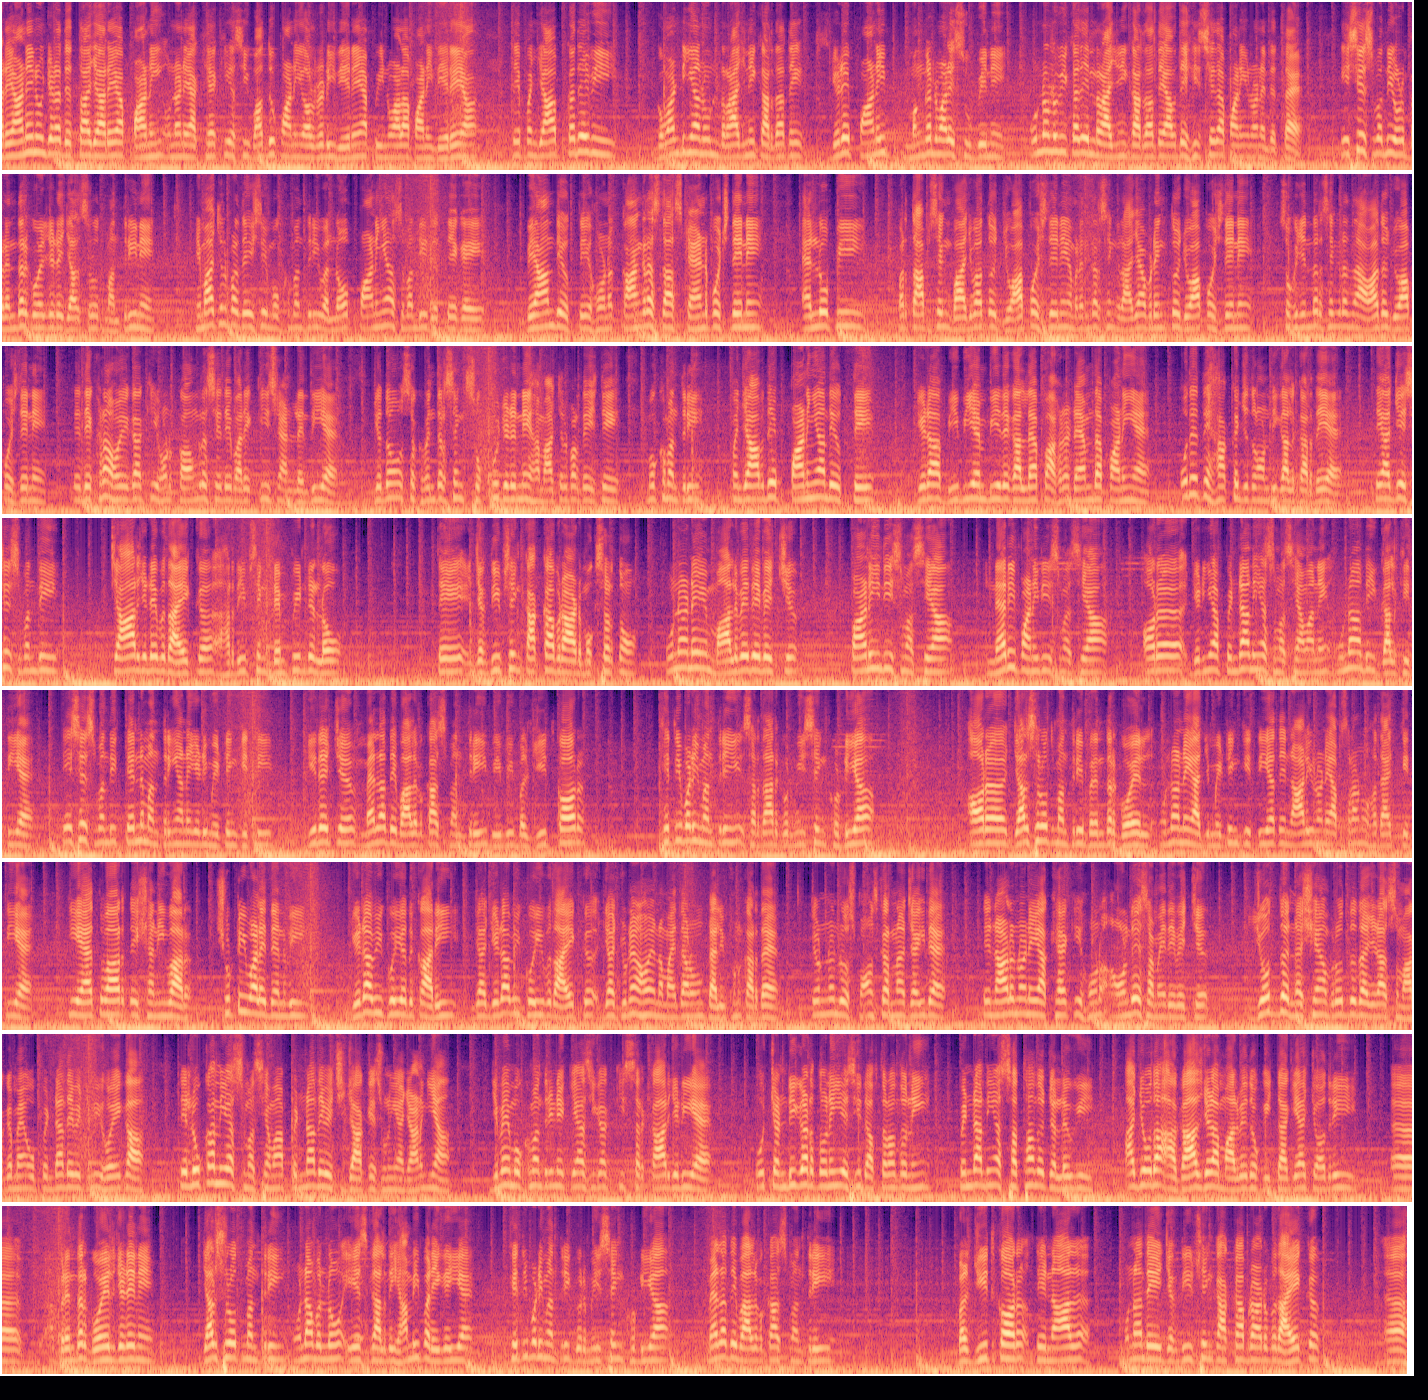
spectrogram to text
ਹਰਿਆਣੇ ਨੂੰ ਜਿਹੜਾ ਦਿੱਤਾ ਜਾ ਰਿਹਾ ਪਾਣੀ, ਉਹਨਾਂ ਨੇ ਆਖਿਆ ਕਿ ਅਸੀਂ ਵਾਧੂ ਪਾਣੀ ਆਲਰੇਡੀ ਦੇ ਰਹੇ ਹਾਂ, ਪੀਣ ਵਾਲਾ ਪਾਣੀ ਦੇ ਰਹੇ ਹਾਂ ਤੇ ਪੰਜਾਬ ਕਦੇ ਵੀ ਗਵੰਡੀਆਂ ਨੂੰ ਨਾਰਾਜ਼ ਨਹੀਂ ਕਰਦਾ ਤੇ ਜਿਹੜੇ ਪਾਣੀ ਮੰਗਣ ਵਾਲੇ ਸੂਬੇ ਨੇ, ਉਹਨਾਂ ਨੂੰ ਵੀ ਕਦੇ ਨਾਰਾਜ਼ ਨਹੀਂ ਕਰਦਾ ਤੇ ਆਪਦੇ ਹਿੱਸੇ ਦਾ ਪਾਣੀ ਉਹਨਾਂ ਨੇ ਦਿੱਤਾ ਹੈ। ਇਸੇ ਸੰਬੰਧੀ ਹੁਣ ਬਰਿੰਦਰ ਗੋਇਲ, ਜਿਹੜੇ ਜਲ ਸਰੋਤ ਮੰਤਰੀ ਨੇ, ਹਿਮਾਚਲ ਪ੍ਰਦੇਸ਼ ਦੇ ਮੁੱਖ ਮੰਤਰੀ ਵੱਲੋਂ ਪਾਣੀਆਂ ਸੰਬੰਧੀ ਦਿੱਤੇ ਗਏ ਬਿਆਨ ਦੇ ਉੱਤੇ ਹੁਣ ਕਾਂਗਰਸ ਦਾ ਸਟੈਂਡ ਪੁੱਛਦੇ ਨੇ ਐਲਓਪੀ ਪ੍ਰਤਾਪ ਸਿੰਘ ਬਾਜਵਾ ਤੋਂ ਜਵਾਬ ਪੁੱਛਦੇ ਨੇ, ਅਮਰਿੰਦਰ ਸਿੰਘ ਰਾਜਾ ਵੜਿੰਗ ਤੋਂ ਜਵਾਬ ਪੁੱਛਦੇ ਨੇ, ਸੁਖਜਿੰਦਰ ਸਿੰਘ ਰੰਧਾਵਾ ਤੋਂ ਜਵਾਬ ਪੁੱਛਦੇ ਨੇ ਤੇ ਦੇਖਣਾ ਹੋਏਗਾ ਕਿ ਹੁਣ ਕਾਂਗਰਸ ਇਹਦੇ ਬਾਰੇ ਕੀ ਸਟੈਂਡ ਲੈਂਦੀ ਹੈ। ਜਦੋਂ ਸੁਖਵਿੰਦਰ ਸਿੰਘ ਸੁੱਖੂ ਜਿਹੜੇ ਨੇ ਹਿਮਾਚਲ ਪ੍ਰਦੇਸ਼ ਦੇ ਮੁੱਖ ਮੰਤਰੀ, ਪੰਜਾਬ ਦੇ ਪਾਣੀਆਂ ਦੇ ਉੱਤੇ ਜਿਹੜਾ ਬੀਬੀਐਮਬੀ ਦੇ ਗੱਲ ਹੈ, ਭਾਖੜਾ ਡੈਮ ਦਾ ਪਾਣੀ ਹੈ, ਉਹਦੇ ਤੇ ਹੱਕ ਜਤਾਉਣ ਦੀ ਗੱਲ ਕਰਦੇ ਆ। ਤੇ ਅੱਜ ਇਸੇ ਸੰਬੰਧੀ ਚਾਰ ਜਿਹੜੇ ਵਿਧਾਇਕ ਹਰਦੀਪ ਸਿੰਘ ਡਿੰਪੀ ਢਿੱਲੋਂ ਤੇ ਜਗਦੀਪ ਸਿੰਘ ਕਾਕਾ ਬਰਾੜ ਮੁਕਸਰ ਤੋਂ, ਉਹਨਾਂ ਨੇ ਮਾਲਵੇ ਦੇ ਵਿੱਚ ਪਾਣੀ ਦੀ ਸਮੱਸਿਆ, ਨਹਿਰੀ ਪਾਣੀ ਦੀ ਸਮੱਸਿਆ ਔਰ ਜਿਹੜੀਆਂ ਪਿੰਡਾਂ ਦੀਆਂ ਸਮੱਸਿਆਵਾਂ ਨੇ, ਉਹਨਾਂ ਦੀ ਗੱਲ ਕੀਤੀ ਹੈ। ਤੇ ਇਸੇ ਸੰਬੰਧੀ ਤਿੰਨ ਮੰਤਰੀਆਂ ਨੇ ਜਿਹੜੀ ਮੀਟਿੰਗ ਕੀਤੀ। ਜਿਹਦੇ 'ਚ ਮਹਿਲਾ ਤੇ ਬਾਲ ਵਿਕਾਸ ਮੰਤਰੀ ਬੀਬੀ ਬਲਜੀਤ ਕੌਰ, ਖੇਤੀਬਾੜੀ ਮੰਤਰੀ ਸਰਦਾਰ ਗੁਰਮੀਤ ਸਿੰਘ ਖੁੱਡੀਆ ਔਰ ਜਲ ਸਰੋਤ ਮੰਤਰੀ ਬਰਿੰਦਰ ਗੋਇਲ, ਉਹਨਾਂ ਨੇ ਅੱਜ ਮੀਟਿੰਗ ਕੀਤੀ ਹੈ ਤੇ ਨਾਲ ਹੀ ਉਹਨਾਂ ਨੇ ਅਫਸਰਾਂ ਨੂੰ ਹਦਾਇਤ ਕੀਤੀ ਹੈ ਕਿ ਐਤਵਾਰ ਤੇ ਸ਼ਨੀਵਾਰ ਛੁੱਟੀ ਵਾਲੇ ਦਿਨ ਵੀ ਜਿਹੜਾ ਵੀ ਕੋਈ ਅਧਿਕਾਰੀ ਜਾਂ ਜਿਹੜਾ ਵੀ ਕੋਈ ਵਿਧਾਇਕ ਜਾਂ ਚੁਣਿਆ ਹੋਇਆ ਨੁਮਾਇੰਦਾ ਨੂੰ ਟੈਲੀਫੋਨ ਕਰਦਾ ਹੈ ਤੇ ਉਹਨਾਂ ਨੂੰ ਰਿਸਪੌਂਸ ਕਰਨਾ ਚਾਹੀਦਾ ਹੈ ਤੇ ਨਾਲ ਉਹਨਾਂ ਨੇ ਆਖਿਆ ਕਿ ਹੁਣ ਆਉਂਦੇ ਸਮੇਂ ਦੇ ਵਿੱਚ ਯੁੱਧ ਨਸ਼ਿਆਂ ਵਿਰੁੱਧ ਦਾ ਜਿਹੜਾ ਸਮਾਗਮ ਹੈ ਉਹ ਪਿੰਡਾਂ ਦੇ ਵਿੱਚ ਵੀ ਹੋਏਗਾ ਤੇ ਲੋਕਾਂ ਦੀਆਂ ਸਮੱਸਿਆਵਾਂ ਪਿੰਡਾਂ ਦੇ ਵਿੱਚ ਜਾ ਕੇ ਸੁਣੀਆਂ ਜਾਣਗੀਆਂ। ਜਿਵੇਂ ਮੁੱਖ ਮੰਤਰੀ ਨੇ ਕਿਹਾ ਸੀਗਾ ਕਿ ਸਰਕਾਰ ਜਿਹੜੀ ਹੈ ਉਹ ਚੰਡੀਗੜ੍ਹ ਤੋਂ ਨਹੀਂ ਏਸੀ ਦਫ਼ਤਰਾਂ ਤੋਂ ਨਹੀਂ ਪਿੰਡਾਂ ਦੀਆਂ ਸੱਥਾਂ ਤੋਂ ਚੱਲੇਗੀ। ਅੱਜ ਉਹਦਾ ਆਗਾਜ਼ ਜਿਹੜਾ ਮਾਲਵੇ ਤੋਂ ਕੀਤਾ ਗਿਆ ਚੌਧਰੀ ਅ, ਬਰਿੰਦਰ ਗੋਇਲ ਜਿਹੜੇ ਨੇ ਜਲ ਸਰੋਤ ਮੰਤਰੀ ਉਹਨਾਂ ਵੱਲੋਂ ਇਸ ਗੱਲ ਦੀ ਹਾਮੀ ਭਰੀ ਗਈ ਹੈ। ਖੇਤੀਬਾੜੀ ਮੰਤਰੀ ਗੁਰਮੀਤ ਸਿੰਘ ਖੁੱਡੀਆ ਮਹਿਲਾ ਤੇ ਬਾਲ ਵਿਕਾਸ ਮੰਤਰੀ ਬਲਜੀਤ ਕੌਰ ਦੇ ਨਾਲ ਉਹਨਾਂ ਦੇ ਜਗਦੀਪ ਸਿੰਘ ਕਾਕਾ ਬਰਾੜ ਵਿਧਾਇਕ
